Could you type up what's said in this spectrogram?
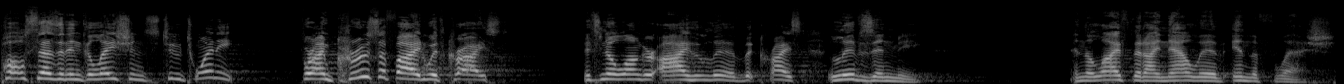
Paul says it in Galatians 2:20, "For I'm crucified with Christ. It's no longer I who live, but Christ lives in me. And the life that I now live in the flesh,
